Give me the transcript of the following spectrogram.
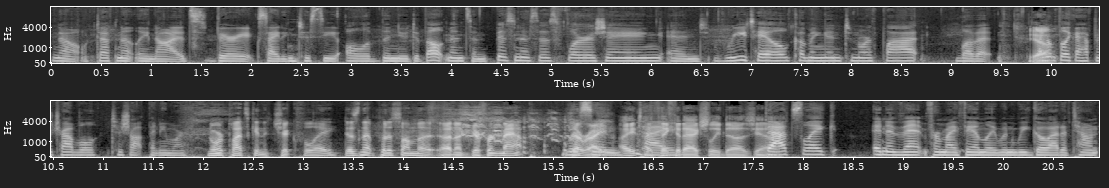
No, definitely not. It's very exciting to see all of the new developments and businesses flourishing and retail coming into North Platte. Love it. Yeah. I don't feel like I have to travel to shop anymore. North Platte's getting a Chick Fil A. Doesn't that put us on the on a different map? Is that right? Listen, I, I think it actually does. Yeah, That's like an event for my family when we go out of town.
